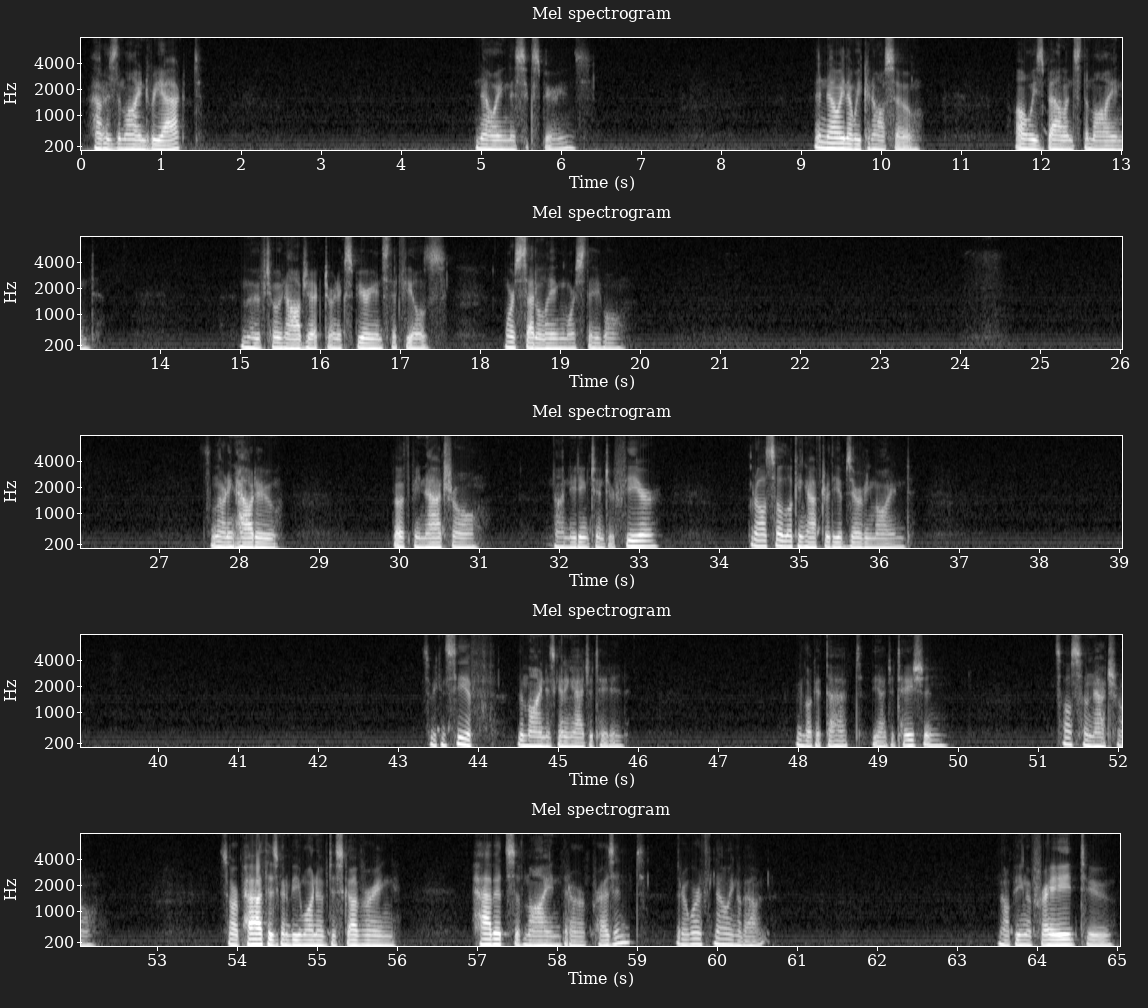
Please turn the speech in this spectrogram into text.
How does the mind react knowing this experience. And knowing that we can also always balance the mind, move to an object or an experience that feels more settling, more stable. So, learning how to both be natural, not needing to interfere but also looking after the observing mind. So we can see if the mind is getting agitated. We look at that, the agitation. It's also natural. So our path is going to be one of discovering habits of mind that are present, that are worth knowing about not being afraid to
